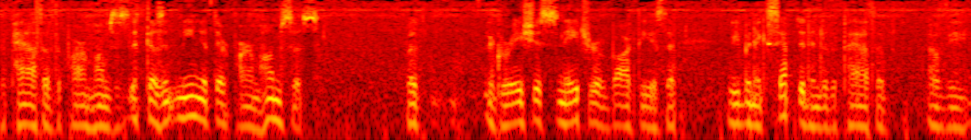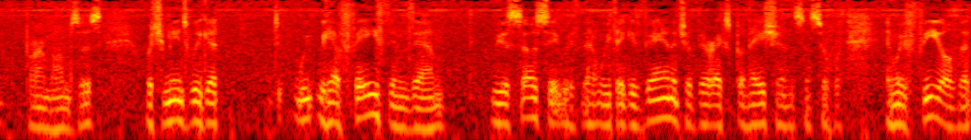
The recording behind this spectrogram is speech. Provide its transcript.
the path of the paramhamsas. It doesn't mean that they're paramhamsas, but the gracious nature of bhakti is that we've been accepted into the path of, of the paramhamsas, which means we get to, we, we have faith in them. We associate with them, we take advantage of their explanations and so forth, and we feel that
